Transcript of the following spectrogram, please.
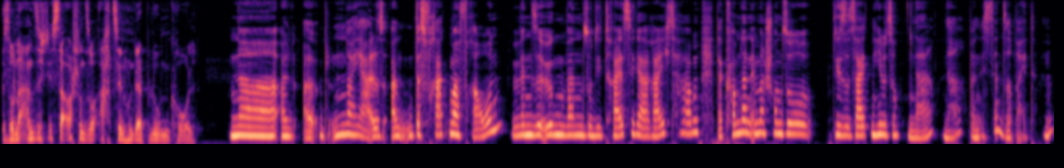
so eine Ansicht ist da auch schon so 1800 Blumenkohl. Na, naja, also, al- das fragt mal Frauen, wenn sie irgendwann so die 30er erreicht haben. Da kommen dann immer schon so diese Seitenhiebe so, na, na, wann ist denn soweit? Hm?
